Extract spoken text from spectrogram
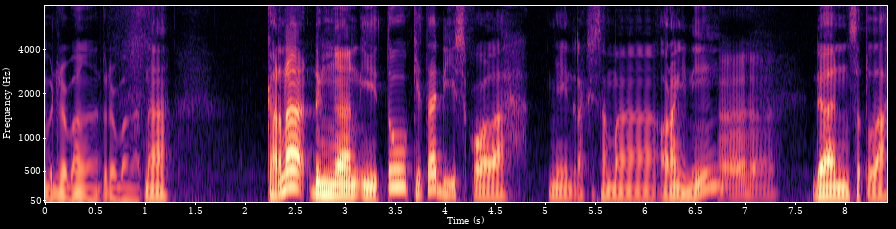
bener banget, bener banget. Nah, karena dengan itu kita di sekolahnya interaksi sama orang ini Heeh. Dan setelah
